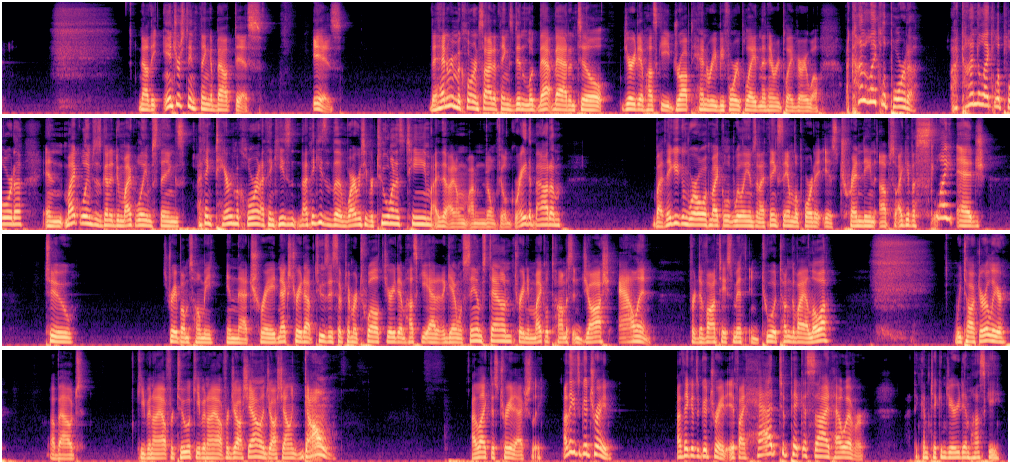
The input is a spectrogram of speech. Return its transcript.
Now, the interesting thing about this is the Henry McLaurin side of things didn't look that bad until Jerry Dam Husky dropped Henry before he played, and then Henry played very well. I kind of like Laporta. I kind of like Laporta, and Mike Williams is going to do Mike Williams things. I think Terry McLaurin. I think he's. I think he's the wide receiver two on his team. I, I don't. I don't feel great about him, but I think you can roll with Michael Williams, and I think Sam Laporta is trending up. So I give a slight edge to Straight Bums Homie in that trade. Next trade up Tuesday, September 12th. Jerry Dem Husky added again with Samstown, trading Michael Thomas and Josh Allen for DeVonta Smith and Tua Tagovailoa. We talked earlier about keep an eye out for Tua, keep an eye out for Josh Allen. Josh Allen gone. I like this trade actually. I think it's a good trade. I think it's a good trade. If I had to pick a side, however, I think I'm taking Jerry Dem Husky.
